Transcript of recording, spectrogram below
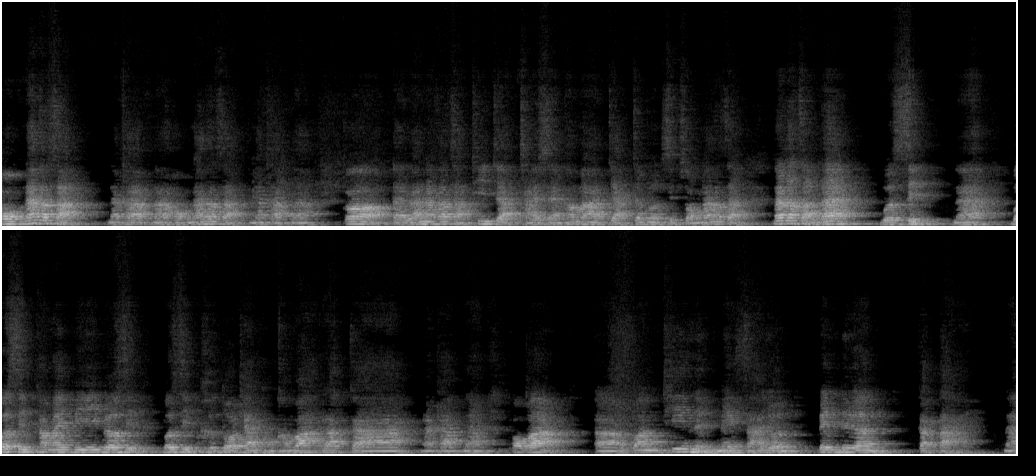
หกนักษัตริย์นะครับนะหกนักษัตริย์นะครับนะก็แต่ละนักษัตริย์ที่จะฉายแสงเข้ามาจากจำนวน 12 นักษัตริย์นักษัตริย์แรกเบอร์สิบนะเบอร์สิบทำไมมีเบอร์สิบเบอร์สิบคือตัวแทนของคำว่ารักกานะครับนะเพราะว่า วันที่หนึ่งเมษายนเป็นเดือนกระต่ายนะ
